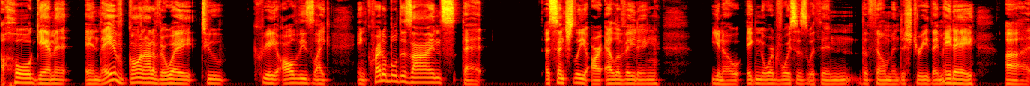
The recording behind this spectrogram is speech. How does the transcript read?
a whole gamut. And they have gone out of their way to create all these like incredible designs that essentially are elevating you know ignored voices within the film industry. They made a uh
